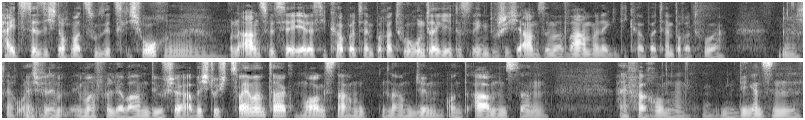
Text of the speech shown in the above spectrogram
heizt er sich nochmal zusätzlich hoch. Mm. Und abends willst du ja eher, dass die Körpertemperatur runtergeht, deswegen dusche ich abends immer warm, weil dann geht die Körpertemperatur nämlich nach unten. Ich bin immer voll der warme Duscher, aber ich dusche zweimal am Tag, morgens nach, nach dem Gym und abends dann einfach um den ganzen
